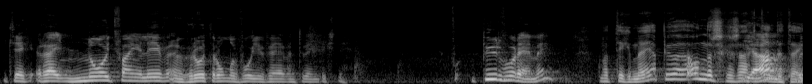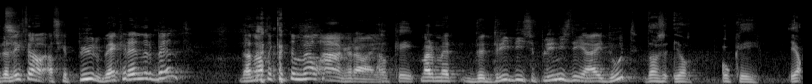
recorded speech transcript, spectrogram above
Ik zeg, rij nooit van je leven een grote ronde voor je 25ste. Vo- Puur voor hem, hè? Maar tegen mij heb je anders gezegd ja, in de maar tijd. dat ligt aan. Als je puur wegrenner bent, dan had ik het hem wel aangeraaid. Maar met de drie disciplines die hij doet, Dat is, ja, oké. Ja.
